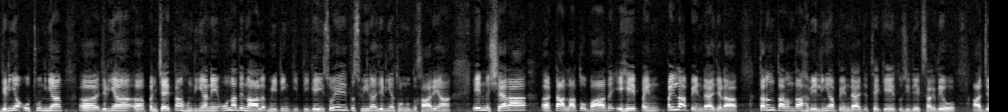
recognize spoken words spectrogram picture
ਜਿਹੜੀਆਂ ਉੱਥੋਂ ਦੀਆਂ ਜਿਹੜੀਆਂ ਪੰਚਾਇਤਾਂ ਹੁੰਦੀਆਂ ਨੇ ਉਹਨਾਂ ਦੇ ਨਾਲ ਮੀਟਿੰਗ ਕੀਤੀ ਗਈ। ਸੋ ਇਹ ਤਸਵੀਰਾਂ ਜਿਹੜੀਆਂ ਤੁਹਾਨੂੰ ਦਿਖਾ ਰਿਹਾ, ਇਹ ਨਸ਼ਹਿਰਾ ਢਾਲਾ ਤੋਂ ਬਾਅਦ ਇਹ ਪਿੰਡ- ਪਹਿਲਾ ਪਿੰਡ ਹੈ ਜਿਹੜਾ ਤਰਨਤਾਰਨ ਦਾ ਹਵੇਲੀਆਂ ਪਿੰਡ ਹੈ, ਜਿੱਥੇ ਕਿ ਤੁਸੀਂ ਦੇਖ ਸਕਦੇ ਹੋ, ਅੱਜ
